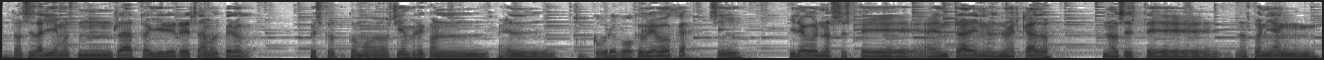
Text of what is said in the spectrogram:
Entonces salíamos un rato y regresamos, pero pues co- como siempre con el Cubrebocas. cubreboca, sí. Y luego nos, este, a entrar en el mercado, nos, este, nos ponían,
